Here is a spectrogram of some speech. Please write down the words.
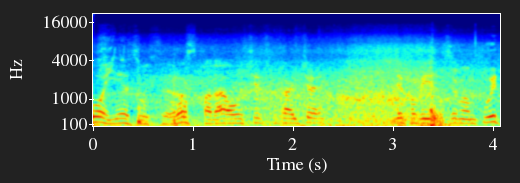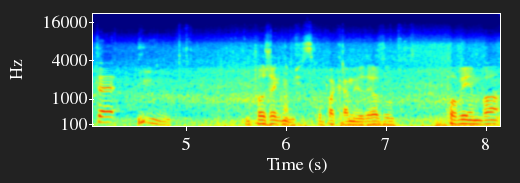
O Jezus, rozpadało się, słuchajcie. Idę powiedzieć, że mam płytę i pożegnam się z chłopakami od razu. Powiem wam,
